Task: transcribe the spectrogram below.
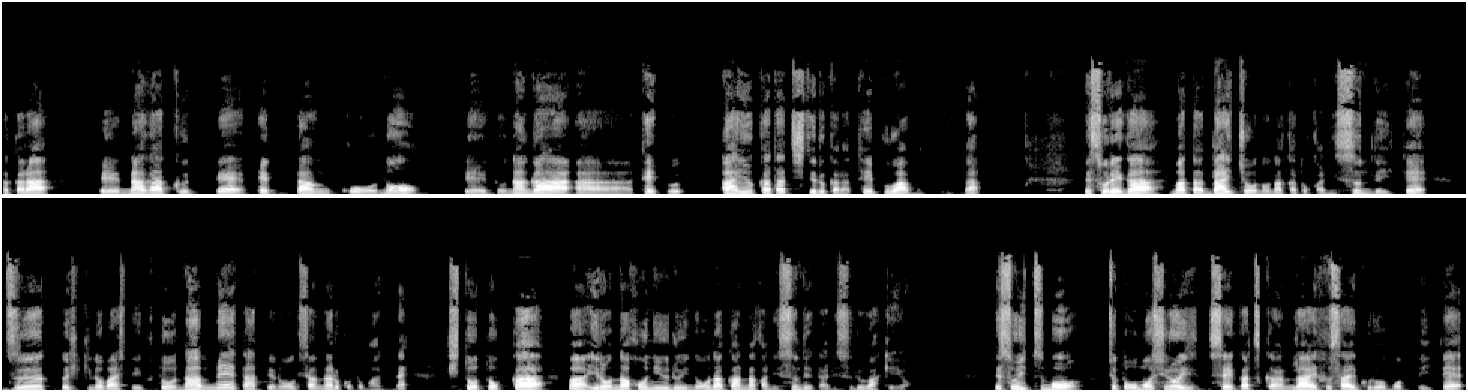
だから、えー、長くってぺったんこのえっ、ー、と、長あテープ？ああいう形してるからテープワームっていうんだ。で、それがまた大腸の中とかに住んでいて、ずっと引き伸ばしていくと何メーターっていうの大きさになることもあるのね。人とか、まあいろんな哺乳類のお腹の中に住んでたりするわけよ。で、そいつもちょっと面白い生活感、ライフサイクルを持っていて、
